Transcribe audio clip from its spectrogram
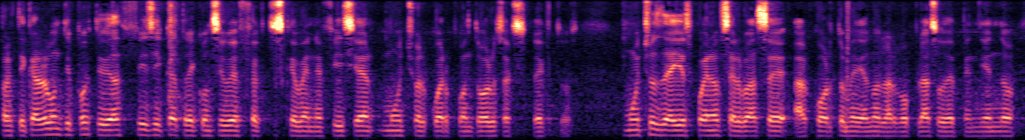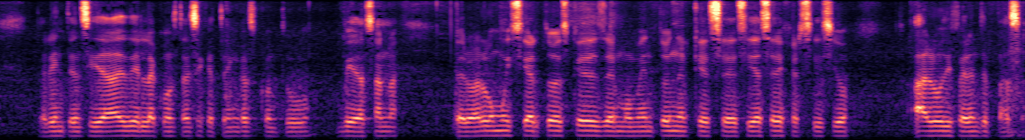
Practicar algún tipo de actividad física trae consigo efectos que benefician mucho al cuerpo en todos los aspectos. Muchos de ellos pueden observarse a corto, mediano o largo plazo dependiendo de la intensidad y de la constancia que tengas con tu vida sana. Pero algo muy cierto es que desde el momento en el que se decide hacer ejercicio, algo diferente pasa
